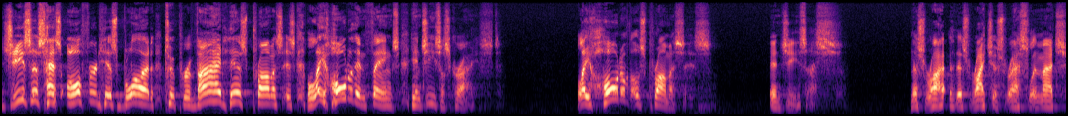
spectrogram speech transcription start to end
Jesus has offered his blood to provide his promises. Lay hold of them things in Jesus Christ. Lay hold of those promises in Jesus. This, right, this righteous wrestling match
